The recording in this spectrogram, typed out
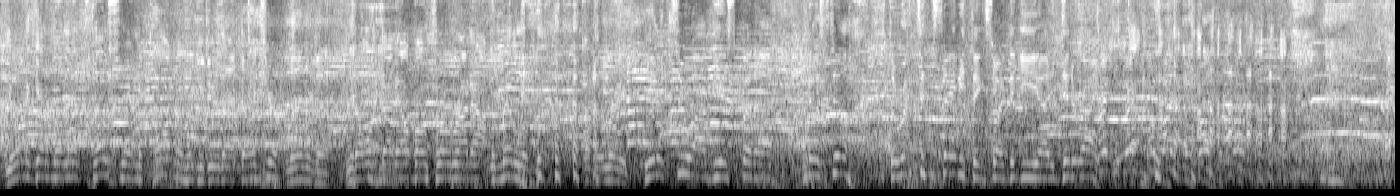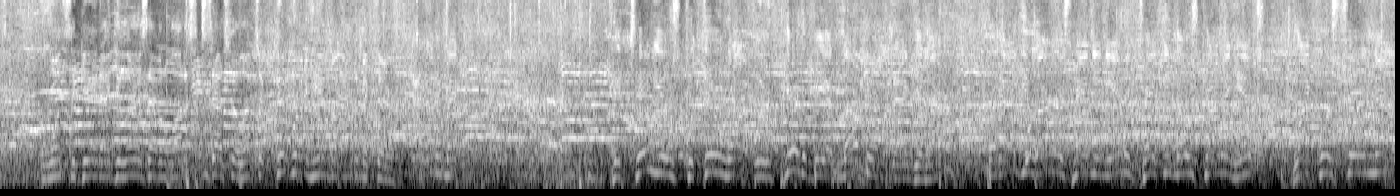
You want to get him a little closer in the corner when you do that, don't you? A little bit. You don't want that elbow thrown right out in the middle of the, of the ring. A little too obvious, but, uh, you know, still, the ref didn't say anything, so I think he uh, did it right. Once again, Aguilera's having a lot of success. The left hook, good right hand by Adamek there. Adamek continues to do what would appear to be a number on Aguilera, but Aguilera is hanging in and taking those kind of hits like we're seeing now.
